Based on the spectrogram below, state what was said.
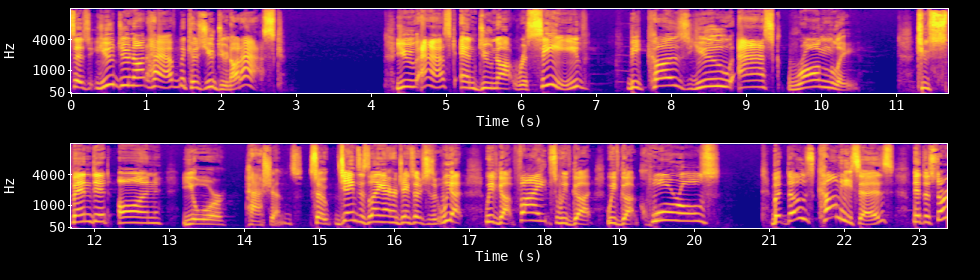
says, You do not have because you do not ask. You ask and do not receive because you ask wrongly to spend it on your passions. So James is laying out here in James 7, she's like, we got, we've got fights, we've got, we've got quarrels, but those come, he says, at the start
